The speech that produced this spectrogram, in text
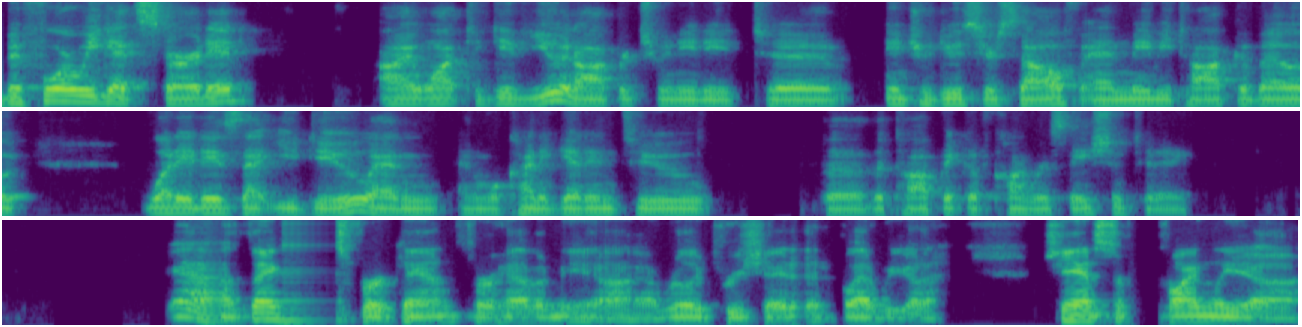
Before we get started, I want to give you an opportunity to introduce yourself and maybe talk about what it is that you do, and, and we'll kind of get into the, the topic of conversation today. Yeah, thanks Furkan for having me. Uh, I really appreciate it. Glad we got a chance to finally uh,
